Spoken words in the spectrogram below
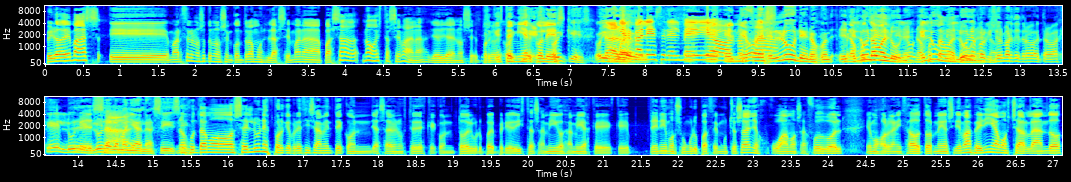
Pero además, eh, Marcelo, nosotros nos encontramos la semana pasada, no, esta semana, ya, ya no sé, porque ¿Hoy este qué es? miércoles. ¿Hoy qué es? Hoy Claro. Miércoles en el medio. eh, el miércoles- lunes nos, Eh, nos el juntamos el lunes, El, nos el lunes, juntamos el el lunes lunes, porque ¿no? yo el martes traba- trabajé, el lunes, el lunes de la mañana, sí, sí. Nos juntamos el lunes porque precisamente con, ya saben ustedes que con todo el grupo de periodistas, amigos, amigas que, que tenemos un grupo hace muchos años, jugamos a fútbol, hemos organizado torneos y demás, veníamos charlando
